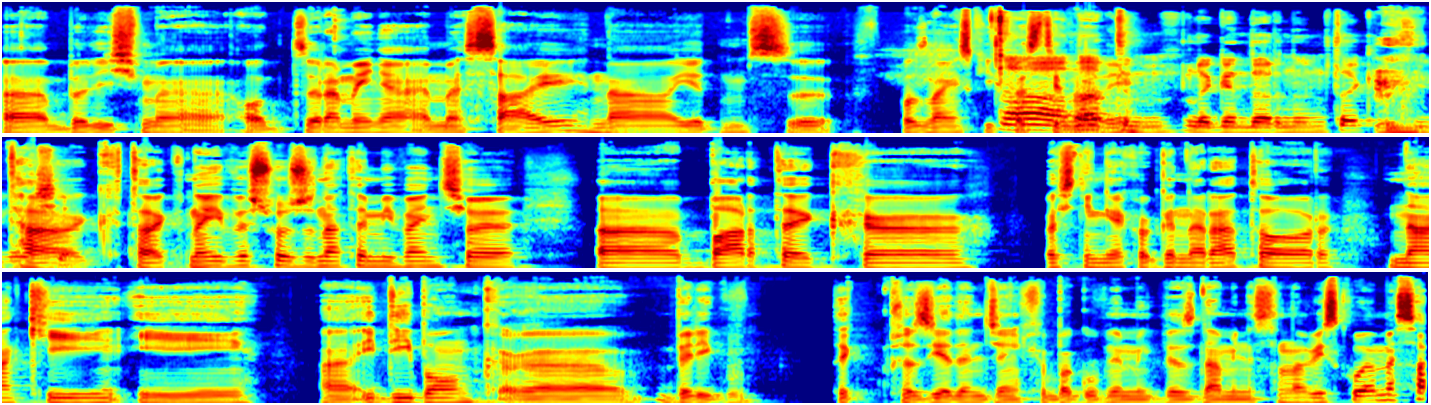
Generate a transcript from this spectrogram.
e, byliśmy od ramienia MSI na jednym z poznańskich A, na festiwali. tym legendarnym, tak? Tak, tak. No i wyszło, że na tym evencie e, Bartek e, właśnie jako generator, Naki i, e, i Debong e, byli przez jeden dzień chyba głównymi gwiazdami na stanowisku MSI.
